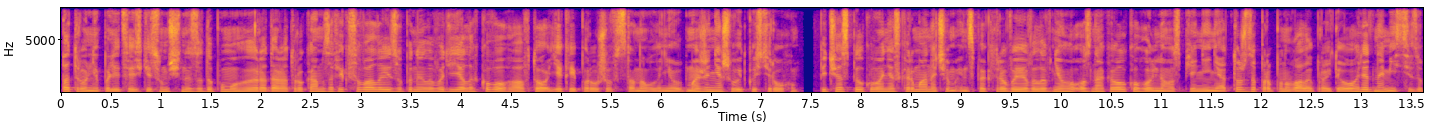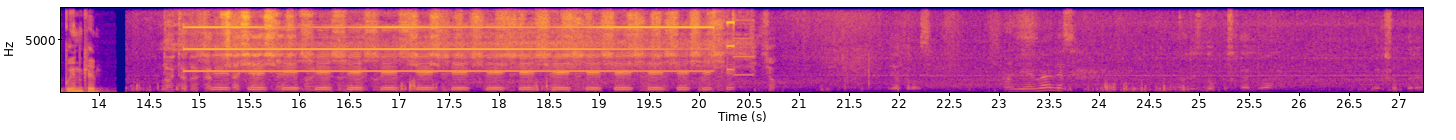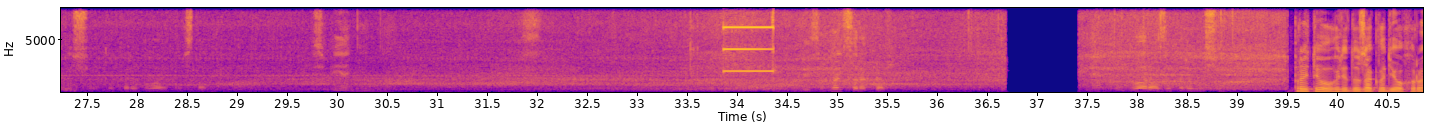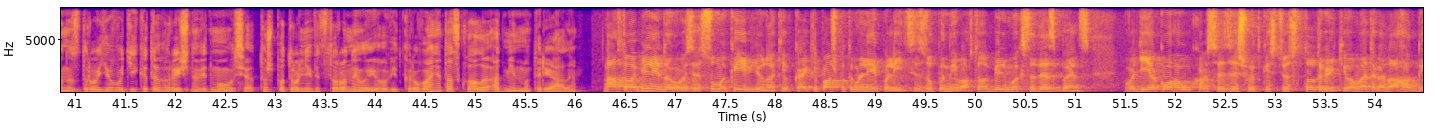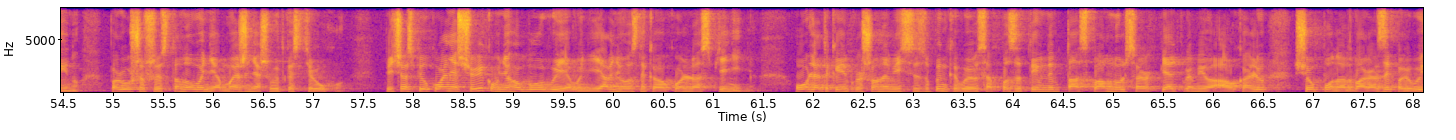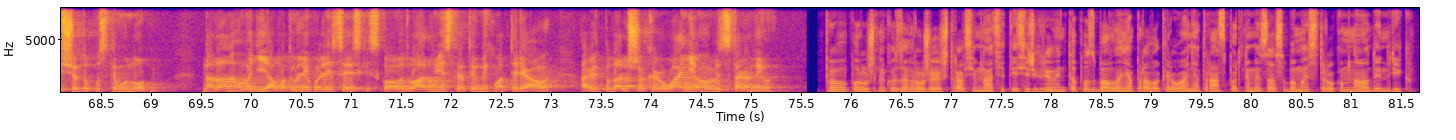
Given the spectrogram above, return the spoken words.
Патрульні поліцейські Сумщини за допомогою радара трукам зафіксували і зупинили водія легкового авто, який порушив встановлені обмеження швидкості руху. Під час спілкування з керманичем інспектори виявили в нього ознаки алкогольного сп'яніння, тож запропонували пройти огляд на місці зупинки. Аналіз допуска 2. Якщо перевищує, то перебуває в стані сп'яніння. Дивіться, 0,45. Два рази перевищує. Пройти огляд у закладі охорони здоров'я водій категорично відмовився, тож патрульні відсторонили його від керування та склали адмінматеріали. На автомобільній дорозі Суми Київ Юнаківка екіпаж патрульної поліції зупинив автомобіль Mercedes-Benz, водій якого рухався зі швидкістю 103 км на годину, порушивши встановлені обмеження швидкості руху. Під час спілкування з чоловіком в нього були виявлені явні ознаки алкогольного сп'яніння. Огляд, який він пройшов на місці зупинки, виявився позитивним та склав 0,45 проміла алкоголю, що в понад два рази перевищує допустиму норму. На даного водія патрульні поліцейські склали два адміністративних матеріали, а від подальшого керування його відсторонили. Правопорушнику загрожує штраф 17 тисяч гривень та позбавлення права керування транспортними засобами строком на один рік.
